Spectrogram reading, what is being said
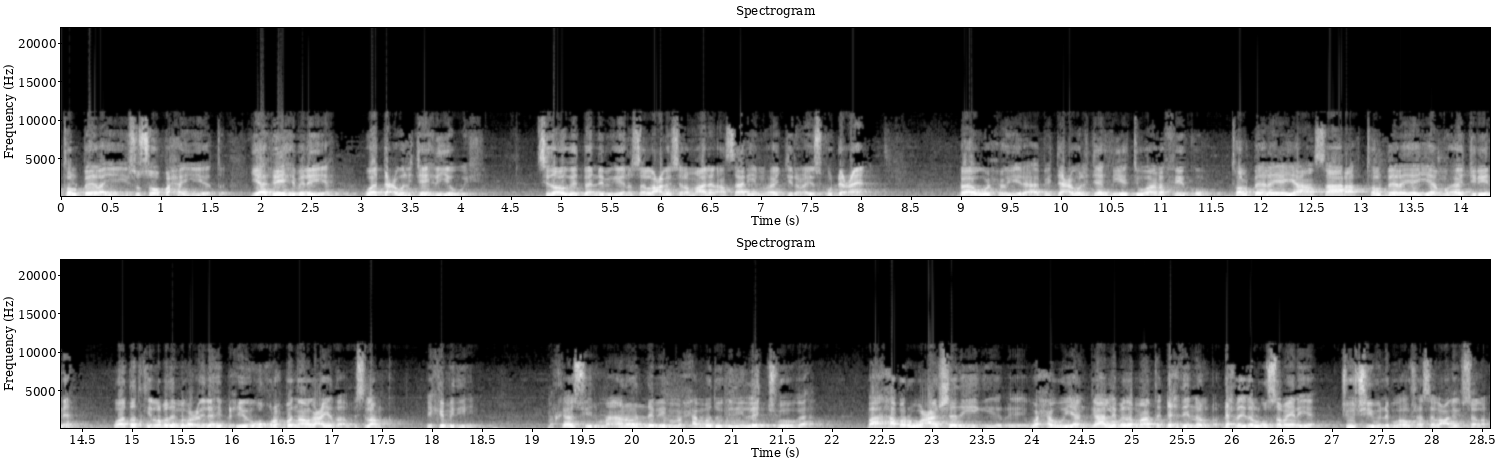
tol beelaya isu soo baxay iyo yaa ree hebelay ah waa dacwa aljaahiliya wey sidaa ogeed baa nebigeenu sal alla alay waslam maalin ansaar iyo muhaajiriin ay isku dhaceen. Baa wuxuu yidhi abidacwa aljaahiliyati wa ana fiikum? Tolbeelaya yaa ansaara tolbeelaya yaa muhaajiriinah waa dadkii labadii magacoo ilaahay bixiyo ugu qurux badnaa magacyada islaamka. Ay ka mid yihiin. Markaasuu yidhi ma anoo nebi moxamedoo idinla jooga baa habarwacashadii waxa weeyaan gaalnimada maanta dhexdiina dhexdayda lagu samaynaya. Joojiyaba nebigu hawshaa sal alayh wasalam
